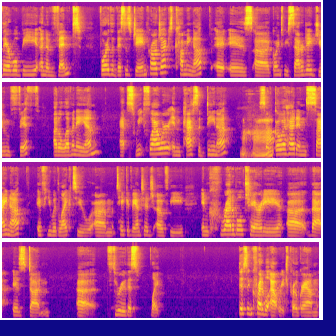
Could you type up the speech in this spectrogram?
there will be an event for the This Is Jane project coming up. It is uh, going to be Saturday, June 5th at 11 a.m. at Sweet Flower in Pasadena. Mhm. So go ahead and sign up if you would like to um, take advantage of the incredible charity uh, that is done uh, through this this incredible outreach program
